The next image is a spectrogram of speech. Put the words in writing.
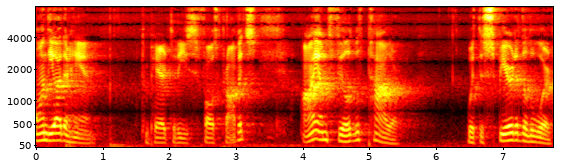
On the other hand, compared to these false prophets, I am filled with power, with the Spirit of the Lord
